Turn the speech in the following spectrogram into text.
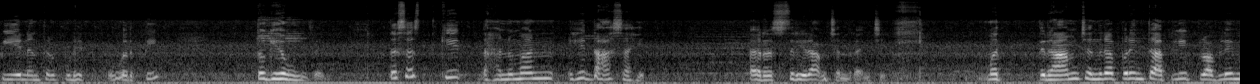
पी एनंतर पुढे वरती तो घेऊन जाईल. तसंच की हनुमान हे दास आहेत र श्रीरामचंद्रांचे. मग रामचंद्रापर्यंत आपली प्रॉब्लेम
